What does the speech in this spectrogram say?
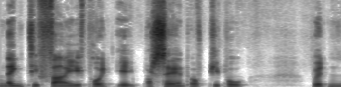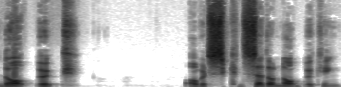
95.8% of people would not book or would consider not booking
